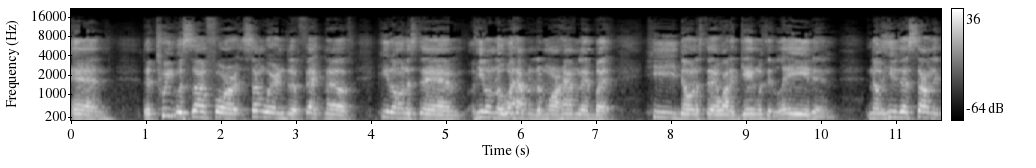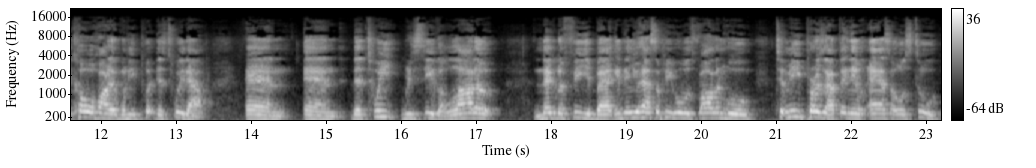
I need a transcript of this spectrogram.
and the tweet was some for somewhere in the effect of he don't understand, he don't know what happened to Damar Hamlin, but he don't understand why the game was delayed, and you know he just sounded cold hearted when he put this tweet out, and and the tweet received a lot of negative feedback, and then you have some people who was following who, to me personally, I think they was assholes too.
